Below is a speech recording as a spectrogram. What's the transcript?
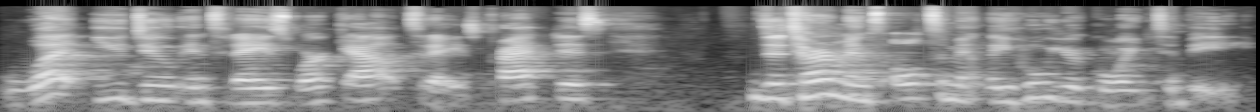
What you do in today's workout, today's practice, determines ultimately who you're going to be.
